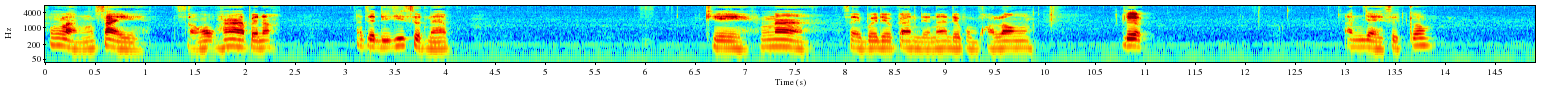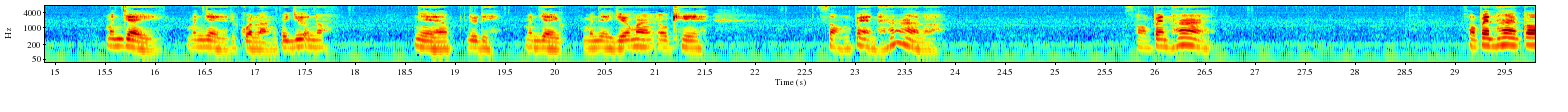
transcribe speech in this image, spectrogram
ข้างหลังใส่สองหกห้าไปเนาะ น่าจะดีที่สุดนะครับ โอเค ข้างหน้าใส่เบอร์เดียวกัน เดี๋ยวนะ เดี๋ยวผมขอลองเลือก อันใหญ่สุดก็ มันใหญ่ มันใหญ่กว่าหลังไปเยอะเนาะเนี่ยครับ ดูดิ มันใหญ่ มันใหญ่เยอะมาก โอเค สองแปดห้าเหรอ สองแปดห้า สองแปดห้าก็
